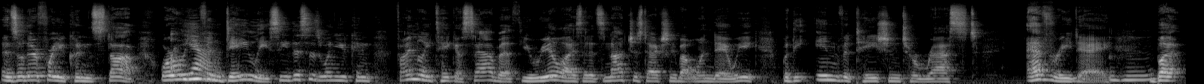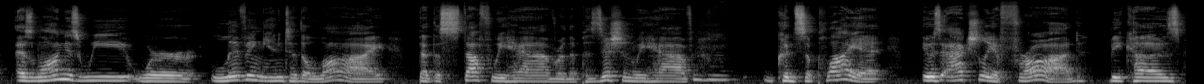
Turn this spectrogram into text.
and so therefore you couldn't stop or oh, even yeah. daily see this is when you can finally take a sabbath you realize that it's not just actually about one day a week but the invitation to rest every day. Mm-hmm. But as long as we were living into the lie, that the stuff we have or the position we have could supply it, it was actually a fraud because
